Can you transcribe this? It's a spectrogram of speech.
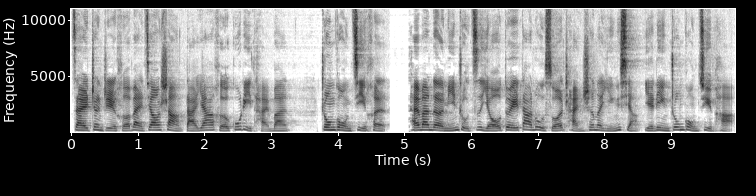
在政治和外交上打压和孤立台湾。中共记恨。台湾的民主自由对大陆所产生的影响也令中共惧怕。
